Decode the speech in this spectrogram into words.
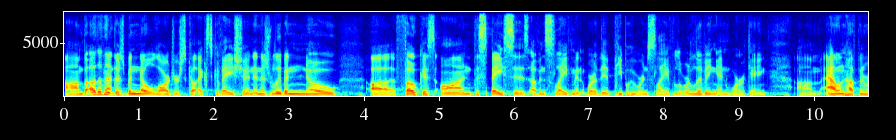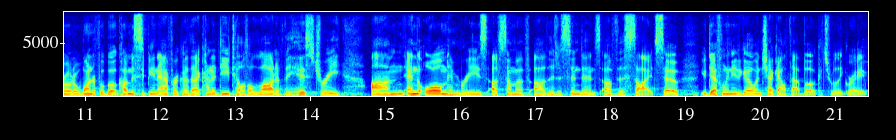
Um, but other than that, there's been no larger scale excavation, and there's really been no uh, focus on the spaces of enslavement where the people who were enslaved were living and working. Um, Alan Huffman wrote a wonderful book called Mississippi in Africa that kind of details a lot of the history um, and the oral memories of some of uh, the descendants of this site. So you definitely need to go and check out that book. It's really great.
